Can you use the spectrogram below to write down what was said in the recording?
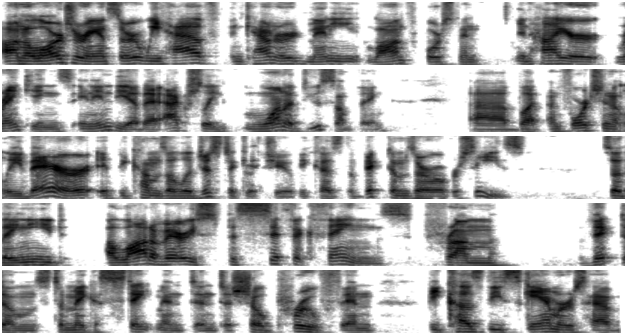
On a larger answer, we have encountered many law enforcement in higher rankings in India that actually want to do something, uh, but unfortunately, there it becomes a logistic issue because the victims are overseas. So they need a lot of very specific things from victims to make a statement and to show proof. And because these scammers have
